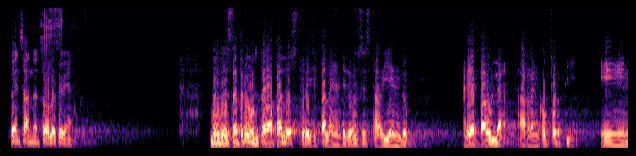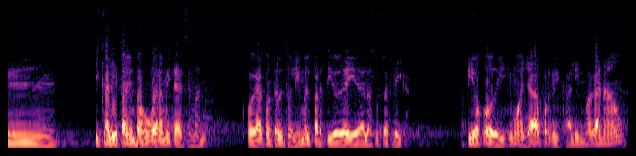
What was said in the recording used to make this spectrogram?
pensando en todo lo que viene. Bueno, esta pregunta va para los tres y para la gente que nos está viendo. María Paula, arranco por ti. En... El Cali también va a jugar a mitad de semana. Juega contra el Tolima el partido de ida de la Superliga. Partido jodidísimo allá porque el Cali no ha ganado.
